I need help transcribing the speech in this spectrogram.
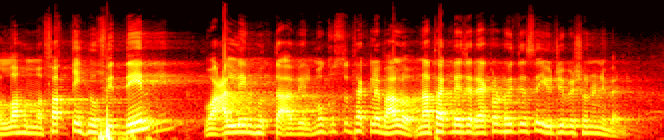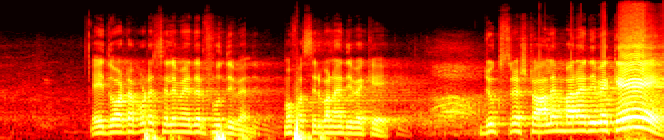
আল্লাহুম্মা ফাক্কিহু ফিদ্দিন ওয়া আল্লিমহু তাআবিল, মুখস্থ থাকলে ভালো, না থাকলে যে রেকর্ড হইতেছে, ইউটিউবে শুনে নেবেন। এই দোয়াটা পড়ে ছেলে মেয়েদের ফু দিবেন। মুফাসসির বানায় দিবে কে? যুগ শ্রেষ্ঠ আলেম বানায় দিবে কে?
